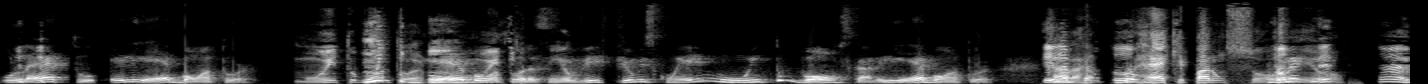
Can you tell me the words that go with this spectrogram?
O, o Leto, ele é bom ator. Muito bom muito ator. Ele é bom muito. ator, assim. Eu vi filmes com ele muito bons, cara. Ele é bom ator. Ele é cara, é ator. Rec para um sonho. Vamos ver, é,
